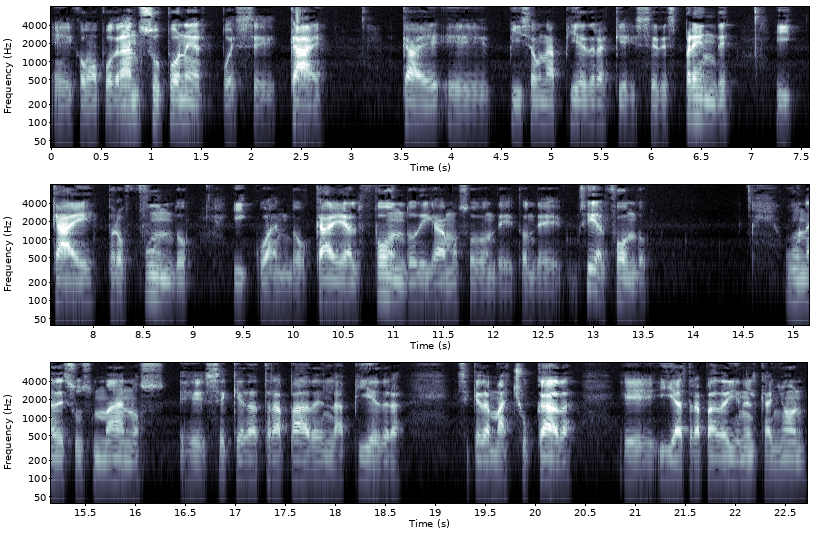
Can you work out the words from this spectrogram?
eh, como podrán suponer, pues cae cae, eh, pisa una piedra que se desprende y cae profundo y cuando cae al fondo, digamos, o donde, donde sí, al fondo, una de sus manos eh, se queda atrapada en la piedra, se queda machucada eh, y atrapada ahí en el cañón.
